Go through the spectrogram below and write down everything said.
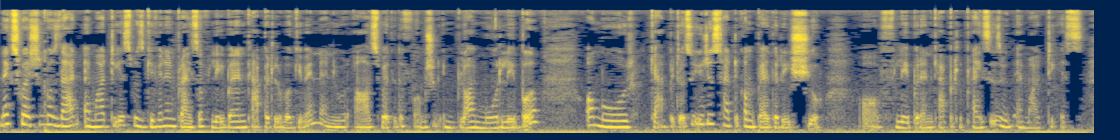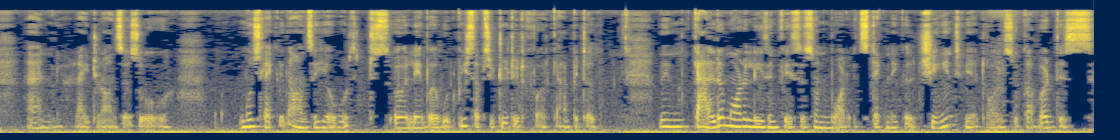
next question was that MRTS was given and price of labor and capital were given and you were asked whether the firm should employ more labor or more capital. So you just had to compare the ratio of labor and capital prices with MRTS and write your answer. So most likely the answer here was uh, labor would be substituted for capital then Kaldor model lays emphasis on what its technical change we had also covered this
